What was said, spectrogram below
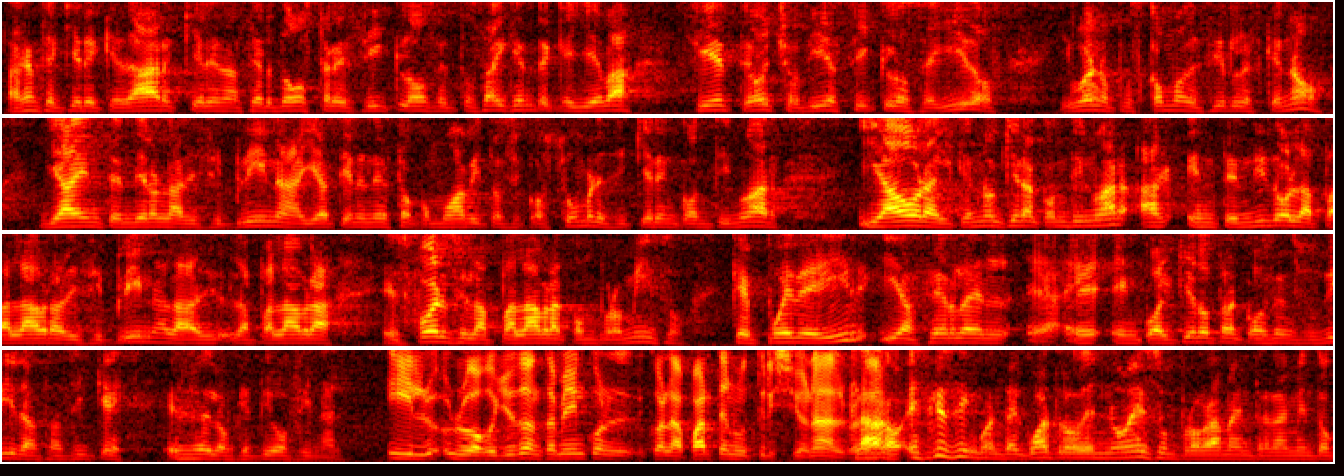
La gente se quiere quedar, quieren hacer dos, tres ciclos. Entonces hay gente que lleva siete, ocho, diez ciclos seguidos. Y bueno, pues cómo decirles que no. Ya entendieron la disciplina, ya tienen esto como hábitos y costumbres y quieren continuar. Y ahora el que no quiera continuar ha entendido la palabra disciplina, la, palabra esfuerzo y la palabra compromiso, que puede ir y hacerla en, eh, en, cualquier otra cosa en sus vidas. Así que ese es el objetivo final. Y luego ayudan también con, con la parte nutricional, ¿verdad? Claro, es que 54D no es un programa de entrenamiento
